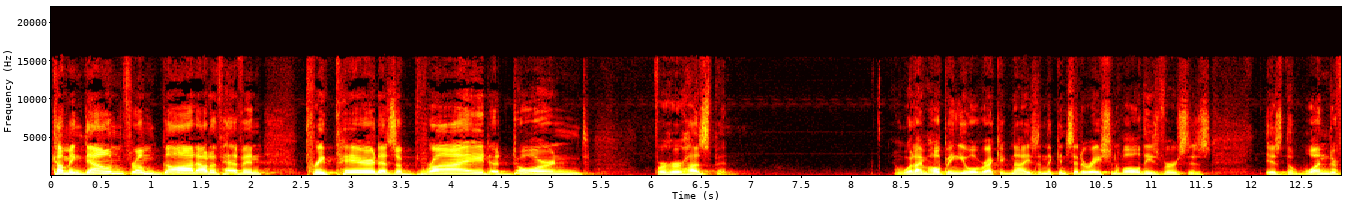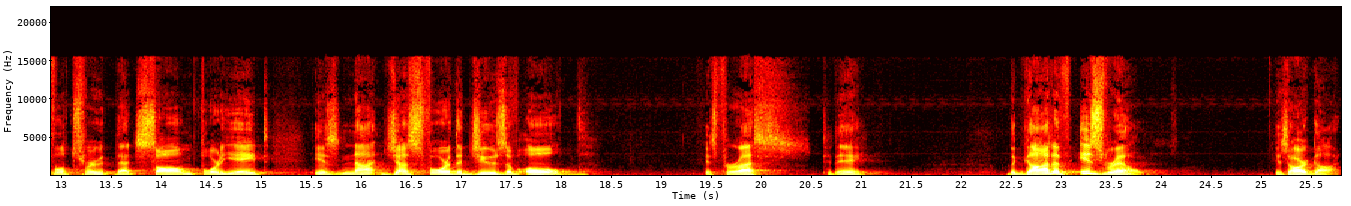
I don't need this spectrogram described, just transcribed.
coming down from God out of heaven, prepared as a bride adorned for her husband. And what I'm hoping you will recognize in the consideration of all these verses is the wonderful truth that Psalm 48 is not just for the Jews of old, it's for us today. The God of Israel is our God.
